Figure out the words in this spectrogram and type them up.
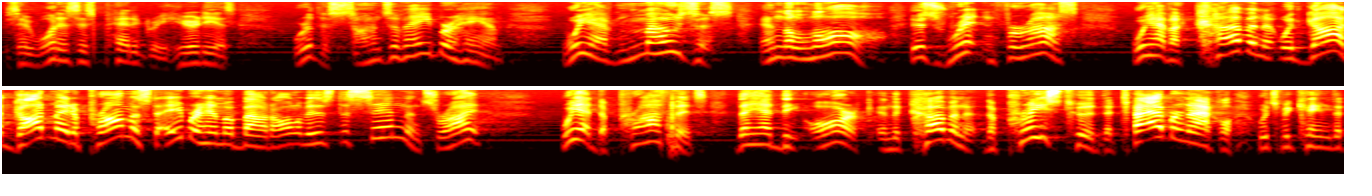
You say, what is his pedigree? Here it is. We're the sons of Abraham. We have Moses, and the law is written for us. We have a covenant with God. God made a promise to Abraham about all of his descendants, right? We had the prophets, they had the ark and the covenant, the priesthood, the tabernacle, which became the,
